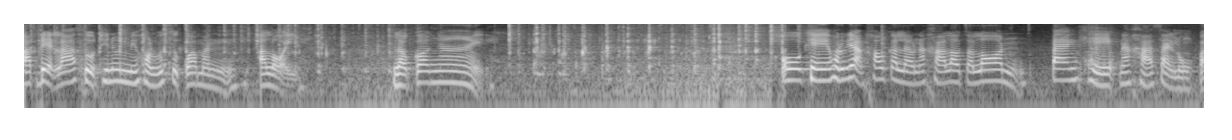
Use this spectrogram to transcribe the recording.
อัปเดตล่าสุดที่นุ่นมีความรู้สึกว่ามันอร่อย แล้วก็ง่าย โอเคพอทุกอย่างเข้ากันแล้วนะคะ เราจะร่อนแป้งเค้กนะคะ ใส่ลงไป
